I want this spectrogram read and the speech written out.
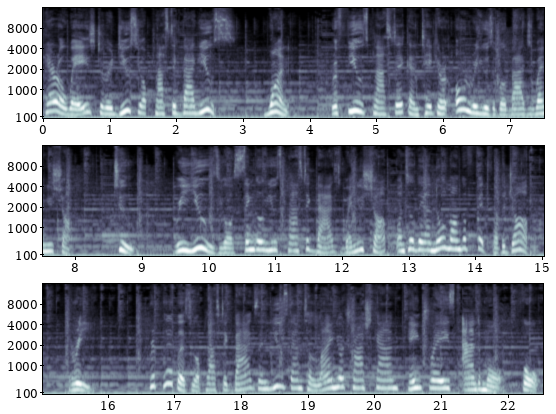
Here are ways to reduce your plastic bag use. 1. Refuse plastic and take your own reusable bags when you shop. 2. Reuse your single use plastic bags when you shop until they are no longer fit for the job. 3. Repurpose your plastic bags and use them to line your trash can, paint trays, and more. 4.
